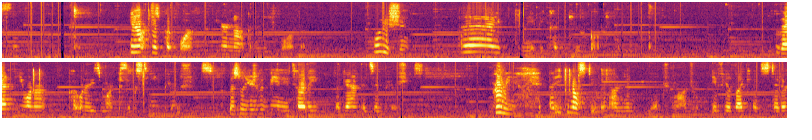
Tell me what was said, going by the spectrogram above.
So, you know, just put four. You're not gonna need four, but well, you shouldn't. Eh, you maybe could do four. Then you wanna put one of these Mark 16 parachutes. This will usually be in utility. Again, it's in parachutes. Hermie, uh, you can also do an onion reentry module if you'd like instead of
